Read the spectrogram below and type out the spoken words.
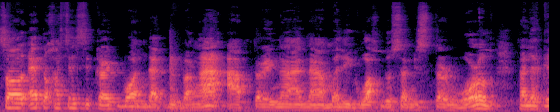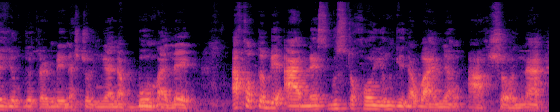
So, eto kasi si Kurt Bondat, di ba nga, after nga na maligwak do sa Mr. World, talaga yung determinasyon niya na bumalik. Ako to be honest, gusto ko yung ginawa niyang action na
